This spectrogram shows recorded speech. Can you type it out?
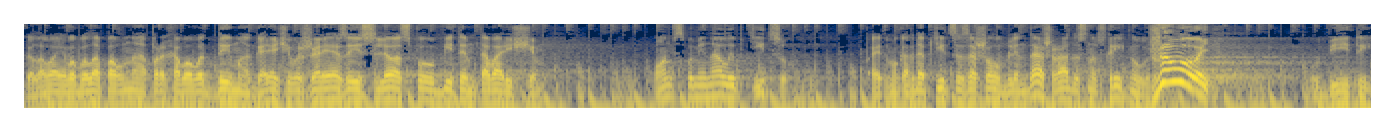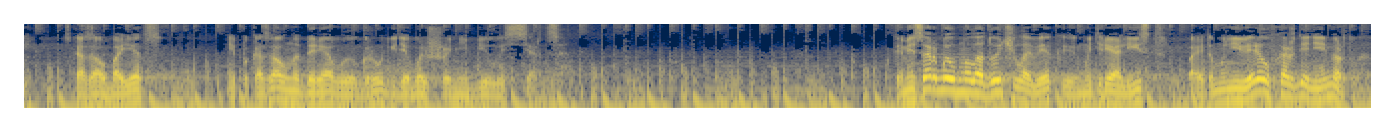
Голова его была полна порохового дыма, горячего железа и слез по убитым товарищам. Он вспоминал и птицу, Поэтому, когда птица зашел в блиндаж, радостно вскрикнул «Живой!» «Убитый», — сказал боец и показал на дырявую грудь, где больше не билось сердце. Комиссар был молодой человек и материалист, поэтому не верил в хождение мертвых.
